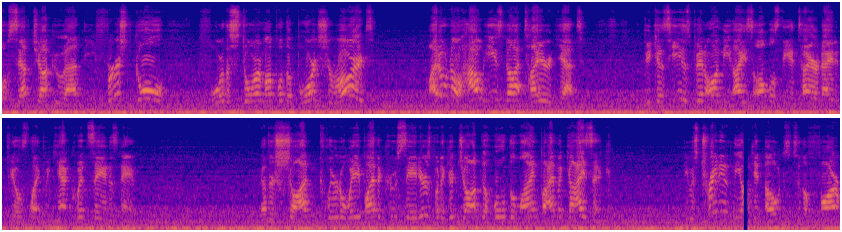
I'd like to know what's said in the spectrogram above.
Osepchuk, who had the first goal for the Storm up on the board. Girard, I don't know how he's not tired yet because he has been on the ice almost the entire night, it feels like. We can't quit saying his name. Another shot and cleared away by the Crusaders, but a good job to hold the line by McIsaac. He was traded in the get out to the far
